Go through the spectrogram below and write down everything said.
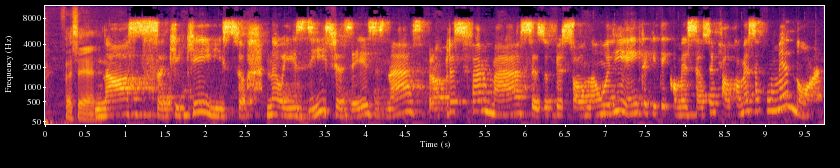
Nossa, que que é isso? Não, existe às vezes nas próprias farmácias, o pessoal não orienta que tem que começar, sempre falo, começa com o menor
